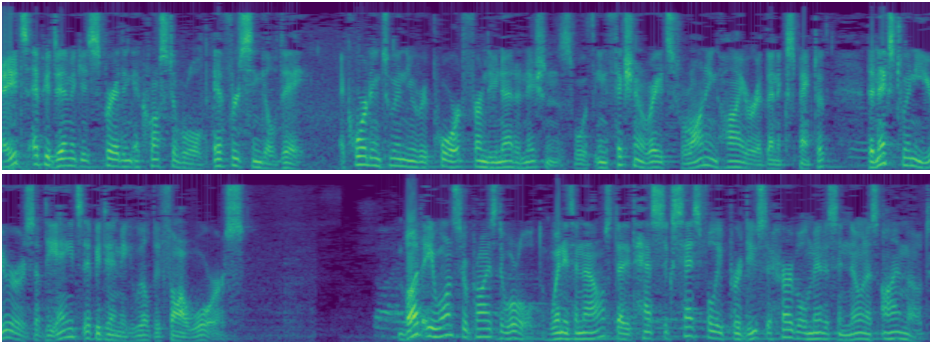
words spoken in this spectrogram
AIDS epidemic is spreading across the world every single day. According to a new report from the United Nations, with infection rates running higher than expected, the next 20 years of the AIDS epidemic will be far worse. But A1 surprised the world when it announced that it has successfully produced a herbal medicine known as IMOD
